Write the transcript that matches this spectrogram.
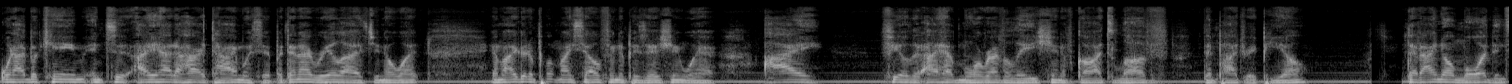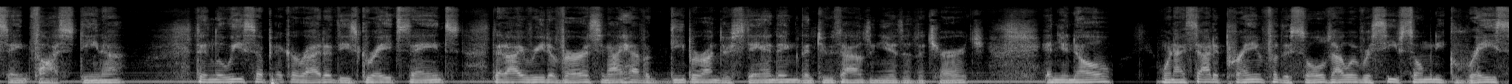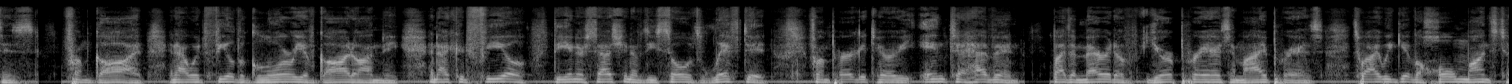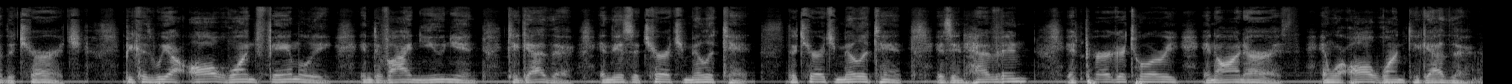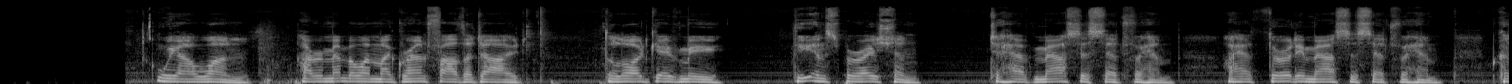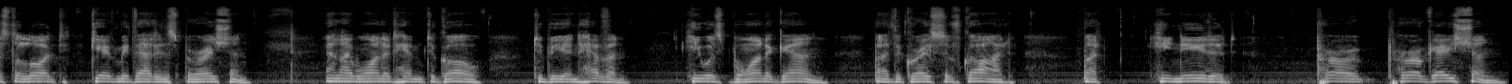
when I became into, I had a hard time with it, but then I realized, you know what? Am I going to put myself in a position where I feel that I have more revelation of God's love than Padre Pio? That I know more than Saint Faustina? Than Luisa Piccarreta, these great saints, that I read a verse and I have a deeper understanding than 2,000 years of the church. And you know, when I started praying for the souls, I would receive so many graces from God and I would feel the glory of God on me and I could feel the intercession of these souls lifted from purgatory into heaven by the merit of your prayers and my prayers. That's why we give a whole month to the church because we are all one family in divine union together. And there's a church militant. The church militant is in heaven, in purgatory, and on earth. And we're all one together. We are one. I remember when my grandfather died, the Lord gave me the inspiration to have masses said for him. I had 30 masses said for him because the Lord gave me that inspiration, and I wanted him to go to be in heaven. He was born again by the grace of God, but he needed pur- purgation.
